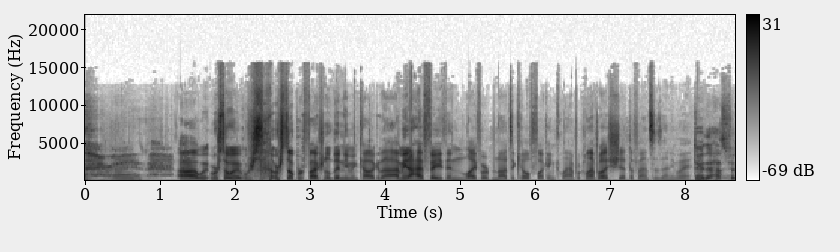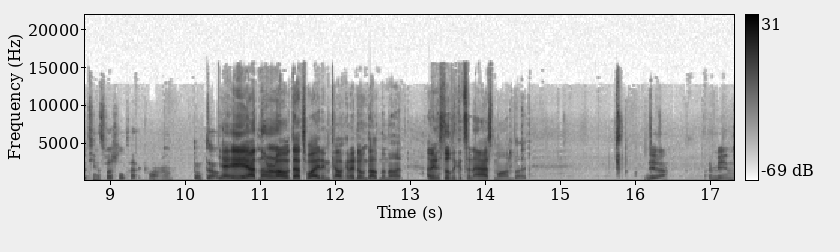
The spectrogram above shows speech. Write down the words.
Alright. Uh, we, we're so we're so, we're so professional. Didn't even calculate that. I mean, I have faith in Life Orb not to kill fucking Clamp. But Clamp has shit defenses anyway. Dude, it has 15 special attack. Come on, man. Don't doubt Yeah, it. yeah, yeah. No, no, no. That's why I didn't calculate. I don't doubt the nut. I mean, I still think it's an ass mon, but Yeah. I mean,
